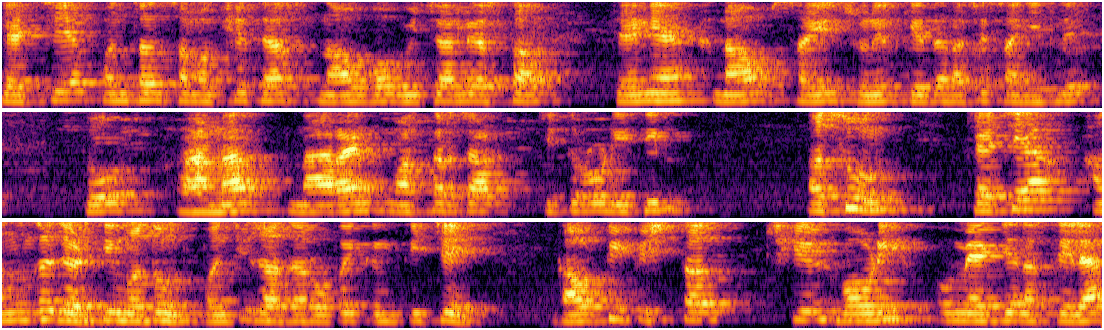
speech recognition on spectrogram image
त्याचे पंचांसमक्ष त्यास नावभाव विचारले असता त्याने नाव साहिल सुनील केदार असे सांगितले. तो राहणार नारायण मास्तरचाड चित्ररोड येथील असून त्याच्या अंगजडतीमधून पंचवीस हजार रुपये किमतीचे गावठी पिस्तल शील्ड बॉडी व मॅगझिन असलेल्या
